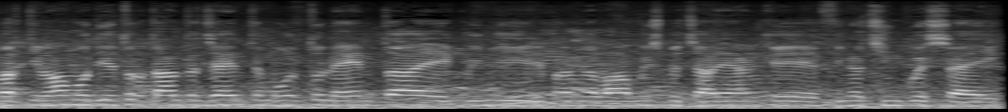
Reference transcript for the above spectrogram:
partivamo dietro tanta gente molto lenta e quindi riprendevamo in speciale anche fino a 5-6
